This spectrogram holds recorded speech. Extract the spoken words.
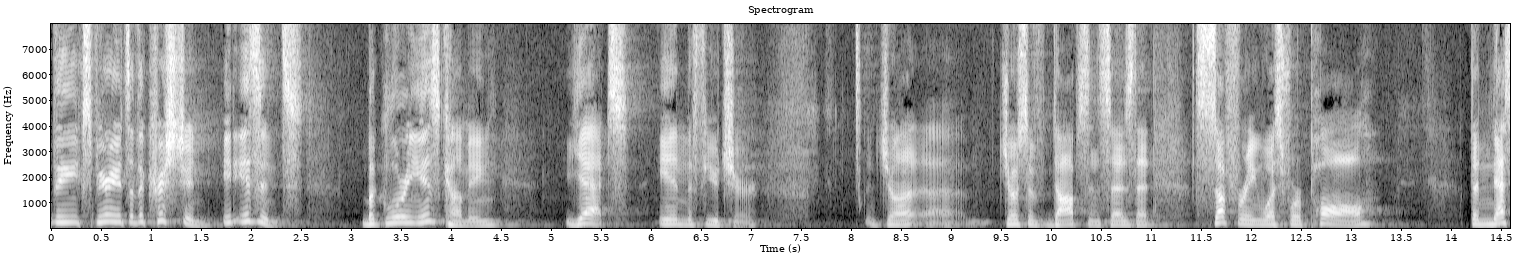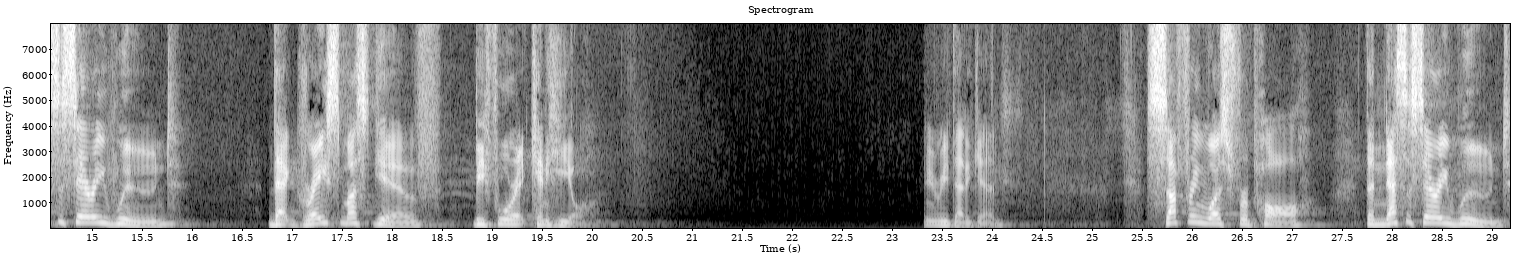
the experience of the Christian. It isn't. But glory is coming yet in the future. John, uh, Joseph Dobson says that suffering was for Paul the necessary wound that grace must give before it can heal. Let me read that again. Suffering was for Paul the necessary wound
